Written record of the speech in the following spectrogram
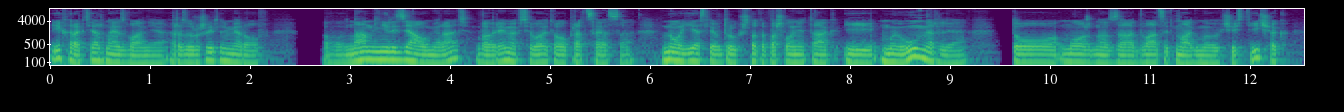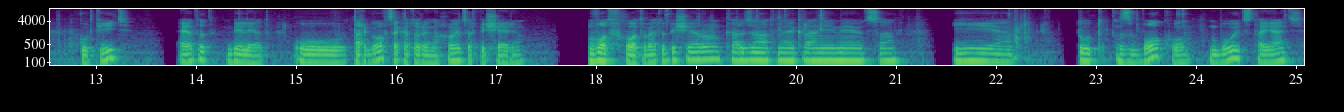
и характерное звание Разрушитель миров. Нам нельзя умирать во время всего этого процесса, но если вдруг что-то пошло не так и мы умерли, то можно за 20 магмовых частичек купить этот билет у торговца, который находится в пещере. Вот вход в эту пещеру, координаты на экране имеются. И тут сбоку будет стоять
